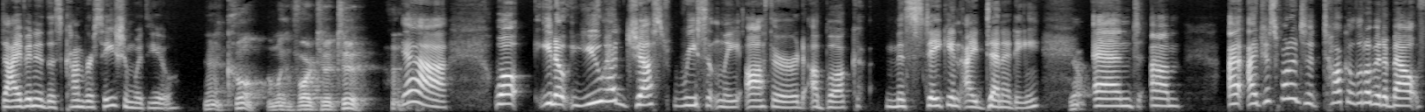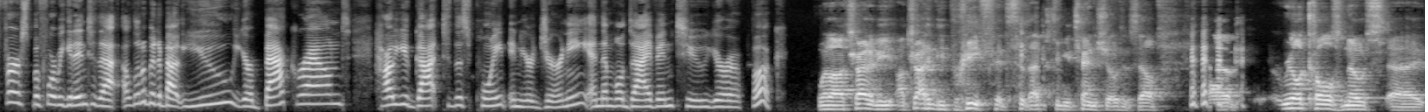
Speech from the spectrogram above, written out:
dive into this conversation with you Yeah, cool. I'm looking forward to it too. Yeah well you know you had just recently authored a book mistaken identity Yep. and um I, I just wanted to talk a little bit about first before we get into that a little bit about you your background how you got to this point in your journey and then we'll dive into your book Well, I'll try to be I'll try to be brief. It's that's to be ten shows itself. Uh, real Coles Notes. Uh,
